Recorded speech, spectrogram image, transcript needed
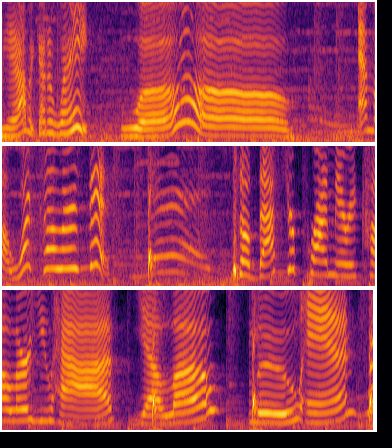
Yeah, we gotta wait. Whoa. Emma, what color is this? Red. So that's your primary color. You have yellow, blue, and red.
